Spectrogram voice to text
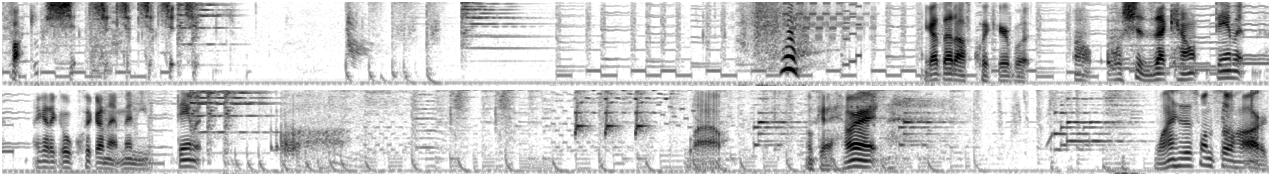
Fuck. Shit, shit, shit, shit, shit, shit. Whew. I got that off quicker, but... Oh, oh shit, does that count? Damn it. I gotta go quick on that menu. Damn it. Wow. Okay, alright. Why is this one so hard?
